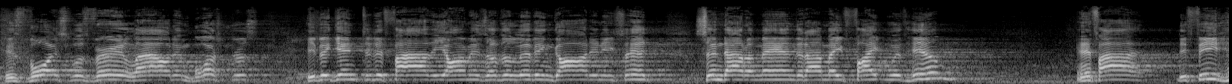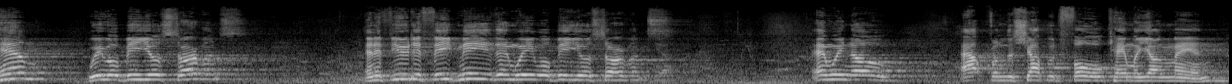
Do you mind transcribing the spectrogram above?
His voice was very loud and boisterous. He began to defy the armies of the living God, and he said, Send out a man that I may fight with him. And if I defeat him, we will be your servants. And if you defeat me, then we will be your servants. And we know out from the shepherd fold came a young man.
